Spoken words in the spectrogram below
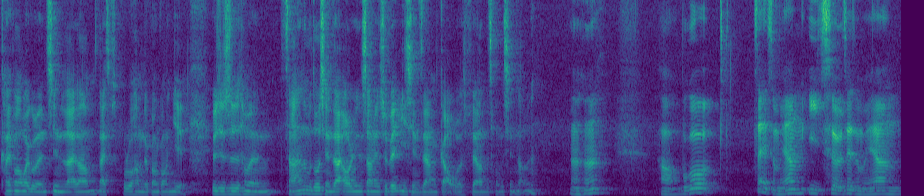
开放外国人进来，让来活络他们的观光业。尤其是他们砸了那么多钱在奥运上面，却被疫情这样搞，我非常的同情他们。嗯哼，好，不过再怎么样预测，再怎么样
